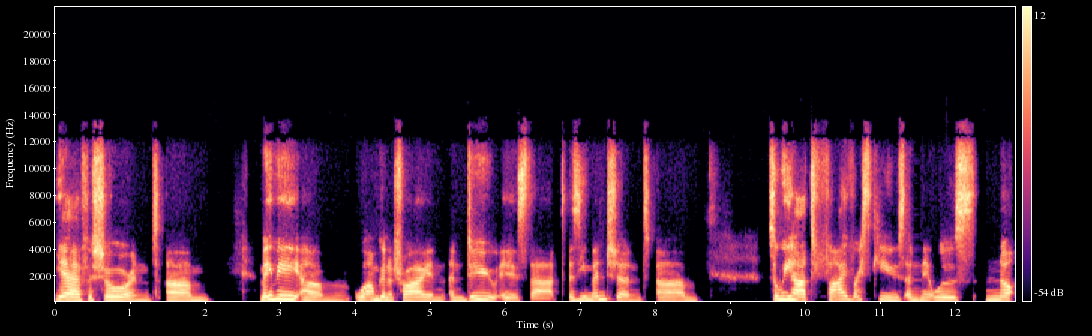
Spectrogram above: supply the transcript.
Yeah for sure. And um, maybe um, what I'm going to try and, and do is that, as you mentioned, um, so we had five rescues and it was not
